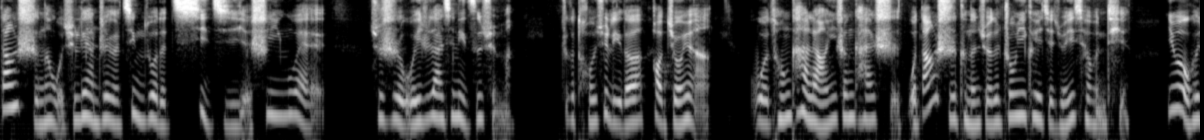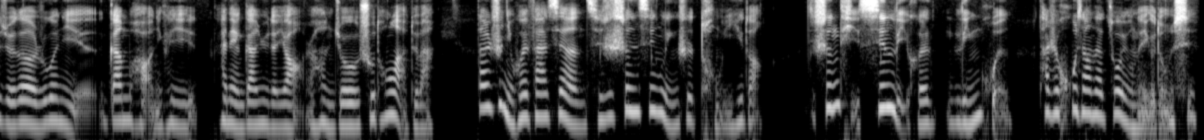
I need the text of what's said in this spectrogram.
当时呢，我去练这个静坐的契机，也是因为就是我一直在心理咨询嘛，这个头绪离得好久远啊。我从看梁医生开始，我当时可能觉得中医可以解决一切问题。因为我会觉得，如果你肝不好，你可以开点肝郁的药，然后你就疏通了，对吧？但是你会发现，其实身心灵是统一的，身体、心理和灵魂它是互相在作用的一个东西。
